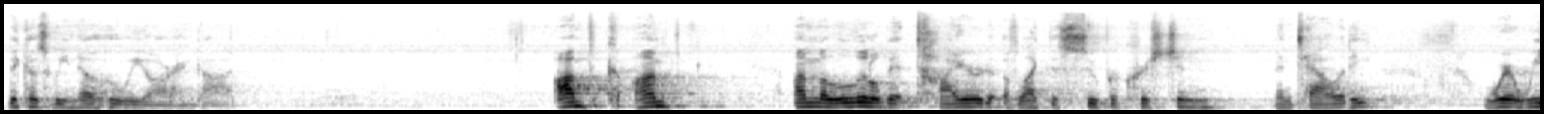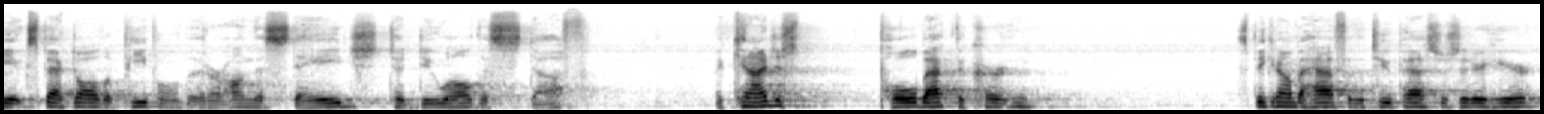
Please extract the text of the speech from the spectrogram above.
because we know who we are in God. I'm, I'm, I'm a little bit tired of like the super Christian mentality where we expect all the people that are on the stage to do all the stuff. Can I just pull back the curtain Speaking on behalf of the two pastors that are here,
